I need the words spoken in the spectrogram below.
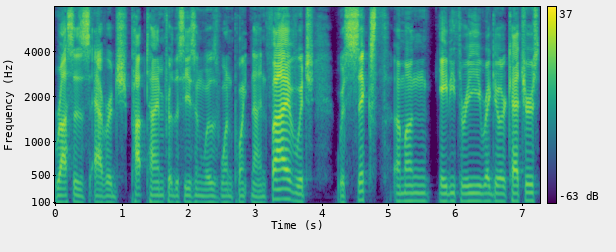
Ross's average pop time for the season was 1.95, which was sixth among 83 regular catchers.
